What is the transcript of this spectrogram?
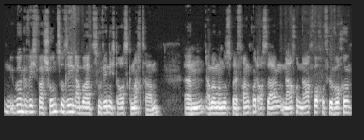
ein Übergewicht war schon zu sehen, aber zu wenig draus gemacht haben. Ähm, aber man muss bei Frankfurt auch sagen, nach und nach, Woche für Woche,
